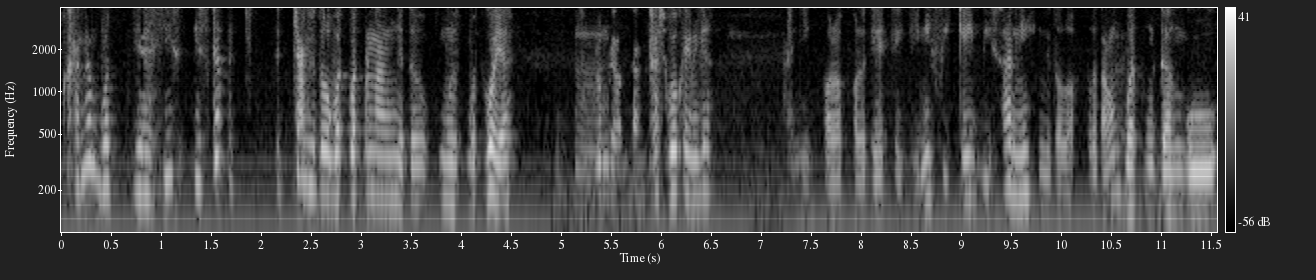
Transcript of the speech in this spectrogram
Karena buat ya he's, he's got a chance itu buat buat menang gitu menurut buat gue ya. Sebelum dia crash gue kayak mikir anjing kalau kalau kayak kayak gini VK bisa nih gitu loh. Terutama buat ngeganggu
